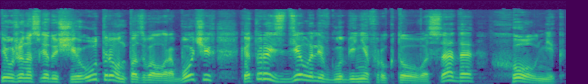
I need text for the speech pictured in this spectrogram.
и уже на следующее утро он позвал рабочих, которые сделали в глубине фруктового сада холмик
